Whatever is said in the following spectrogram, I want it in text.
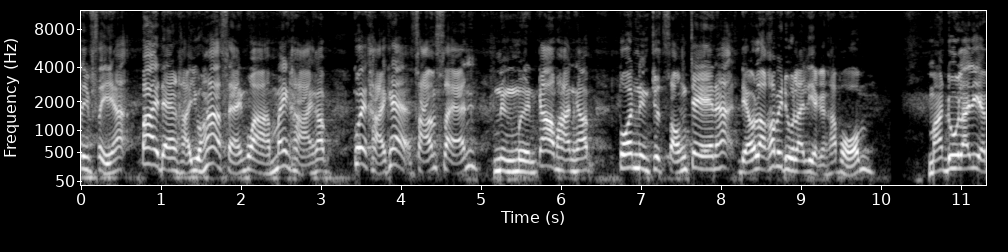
2014 ฮะ ป้ายแดงขายอยู่ 5 0 0แสนกว่าไม่ขายครับ กล้วยขายแค่ 3 1 9 0 0 0 ครับ ตัว 1.2J นะฮะ เดี๋ยวเราเข้าไปดูรายละเอียดกันครับผม มาดูรายละเอียด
